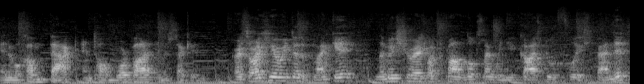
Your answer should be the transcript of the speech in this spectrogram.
And we'll come back and talk more about it in a second. Alright, so right here we did the blanket. Let me show you guys what the product looks like when you guys do fully expand it.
